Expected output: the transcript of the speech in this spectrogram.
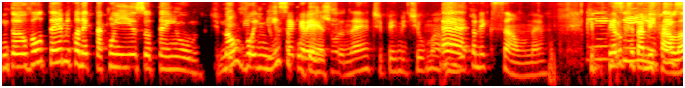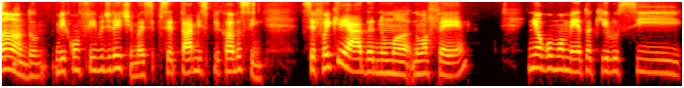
Então eu voltei a me conectar com isso, eu tenho Te não vou em missa um regresso, porque né? Te permitiu uma, é. uma conexão, né? Que sim, pelo sim, que você está me falando, sim. me confirma direitinho, mas você está me explicando assim. Você foi criada numa, numa fé, em algum momento aquilo se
